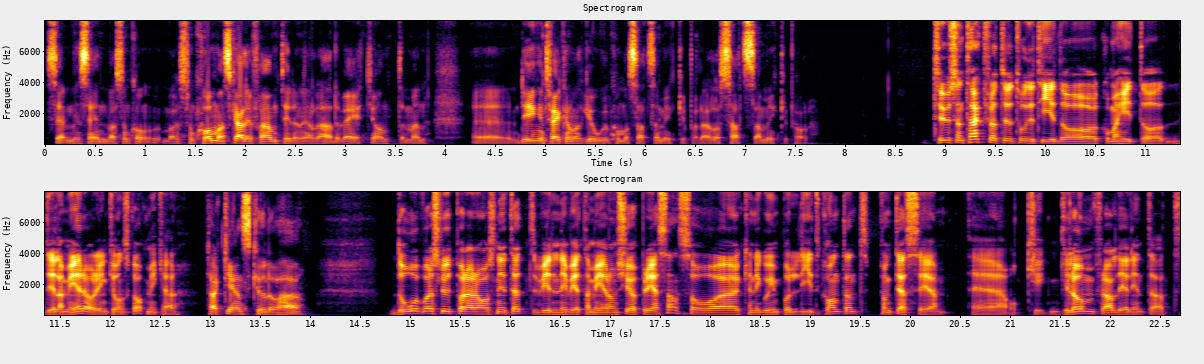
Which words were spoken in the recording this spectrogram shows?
Sen, men sen vad som, kom, vad som komma skall i framtiden eller där, det vet jag inte. Men eh, det är ingen tvekan om att Google kommer satsa mycket på det. Eller satsa mycket på det. Tusen tack för att du tog dig tid att komma hit och dela med dig av din kunskap Mikael. Tack Jens, kul att vara här. Då var det slut på det här avsnittet. Vill ni veta mer om köpresan så eh, kan ni gå in på leadcontent.se eh, och glöm för all del inte att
